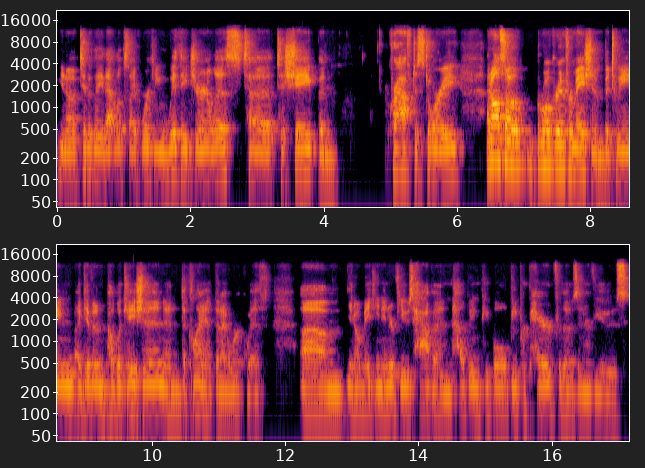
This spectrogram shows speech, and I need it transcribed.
you know, typically that looks like working with a journalist to, to shape and craft a story and also broker information between a given publication and the client that I work with. Um, you know, making interviews happen, helping people be prepared for those interviews,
